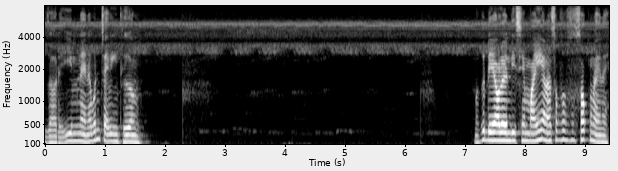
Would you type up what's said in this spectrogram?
giờ để im này nó vẫn chạy bình thường. Mà cứ đeo lên đi xe máy là nó sóc sóc sóc, sóc này này.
